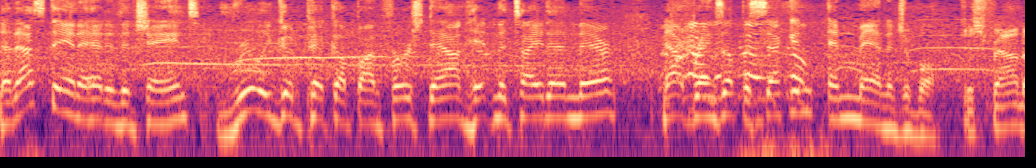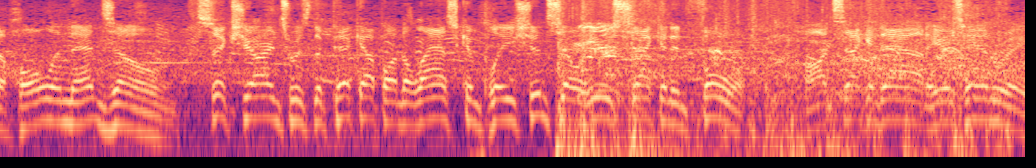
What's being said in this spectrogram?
Now that's staying ahead of the chains. Really good pickup on first down, hitting the tight end there. Now it brings up a second and manageable. Just found a hole in that zone. Six yards was the pickup on the last completion, so here's second and four. On second down, here's Henry.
